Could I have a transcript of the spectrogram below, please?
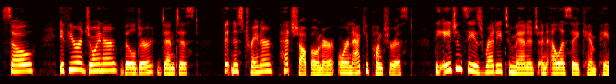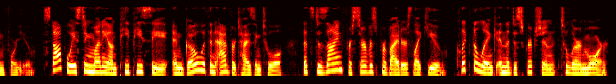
So, if you're a joiner, builder, dentist, fitness trainer, pet shop owner, or an acupuncturist, the agency is ready to manage an LSA campaign for you. Stop wasting money on PPC and go with an advertising tool that's designed for service providers like you. Click the link in the description to learn more.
